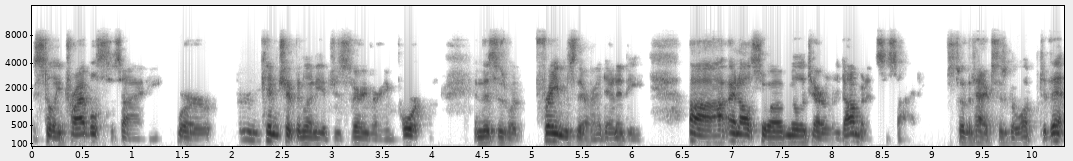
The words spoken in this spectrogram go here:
still a tribal society where kinship and lineage is very, very important. And this is what frames their identity. Uh, and also a militarily dominant society. So the taxes go up to them.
